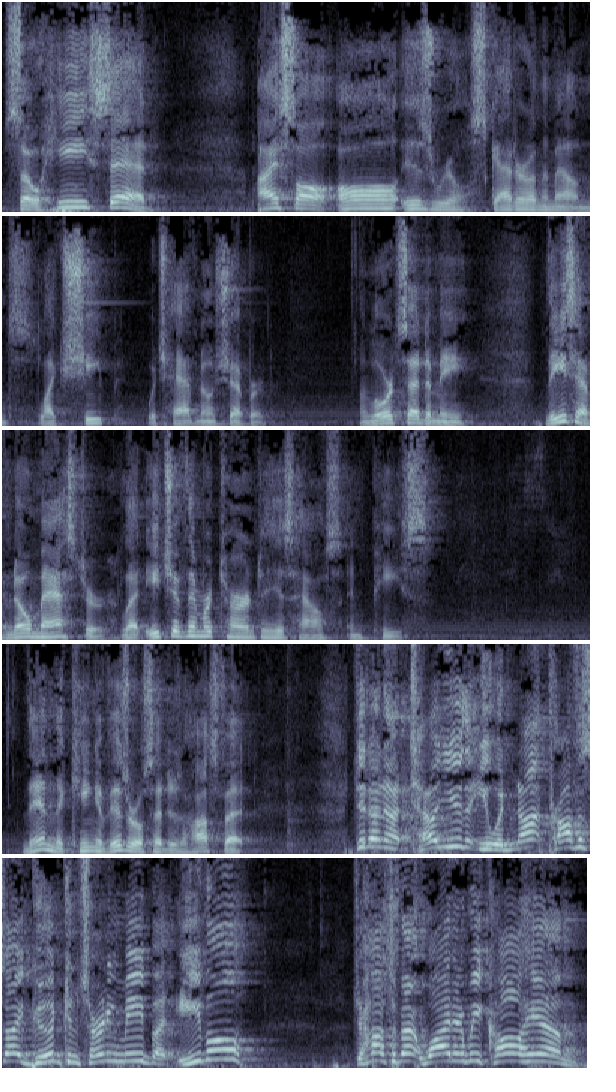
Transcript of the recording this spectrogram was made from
So he said, I saw all Israel scattered on the mountains like sheep which have no shepherd. And the Lord said to me, These have no master. Let each of them return to his house in peace. Then the king of Israel said to Jehoshaphat, Did I not tell you that you would not prophesy good concerning me, but evil? Jehoshaphat, why did we call him?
